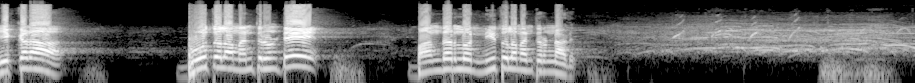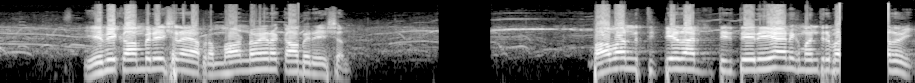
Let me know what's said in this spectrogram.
ఇక్కడ బూతుల మంత్రి ఉంటే బందర్లో నీతుల మంత్రి ఉన్నాడు. ఏమి కాంబినేషన్ అయ్యా? బ్రహ్మాండమైన కాంబినేషన్. పవన్ తిట్టేదా తిడితేనే ఆయనకు మంత్రి పదవి.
